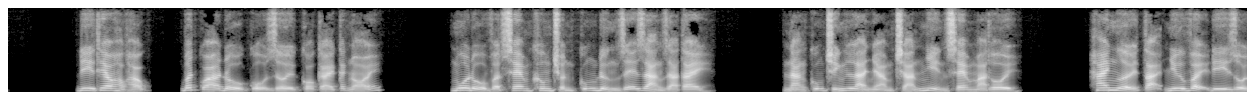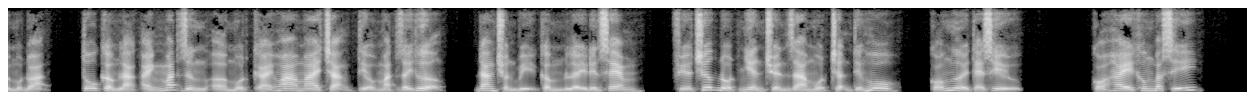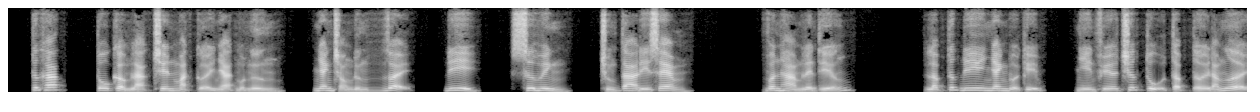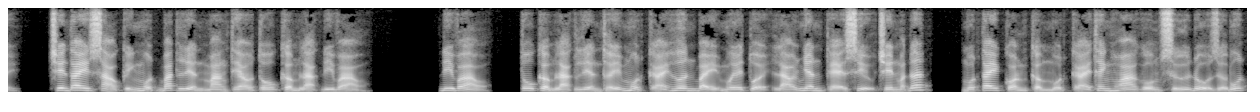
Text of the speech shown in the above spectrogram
Đi theo học học, bất quá đồ cổ giới có cái cách nói. Mua đồ vật xem không chuẩn cũng đừng dễ dàng ra tay. Nàng cũng chính là nhàm chán nhìn xem mà thôi. Hai người tại như vậy đi rồi một đoạn, tô cẩm lạc ánh mắt dừng ở một cái hoa mai trạng tiểu mặt dây thượng, đang chuẩn bị cầm lấy đến xem, phía trước đột nhiên truyền ra một trận tiếng hô, có người té xỉu. Có hay không bác sĩ? Tức khắc, tô cẩm lạc trên mặt cười nhạt một ngừng, nhanh chóng đứng dậy, đi, sư huynh, chúng ta đi xem. Vân Hàm lên tiếng. Lập tức đi nhanh đuổi kịp, nhìn phía trước tụ tập tới đám người, trên tay xảo kính một bát liền mang theo tô cẩm lạc đi vào. Đi vào, tô cẩm lạc liền thấy một cái hơn 70 tuổi lão nhân té xỉu trên mặt đất, một tay còn cầm một cái thanh hoa gốm sứ đổ rửa bút.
